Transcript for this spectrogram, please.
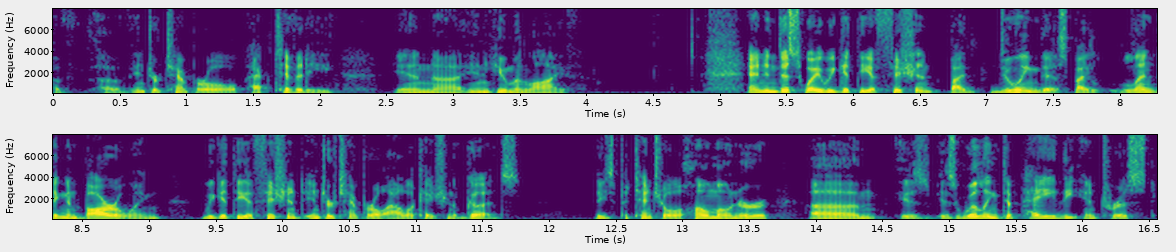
of, of intertemporal activity in, uh, in human life. And in this way, we get the efficient, by doing this, by lending and borrowing, we get the efficient intertemporal allocation of goods. These potential homeowner um, is, is willing to pay the interest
